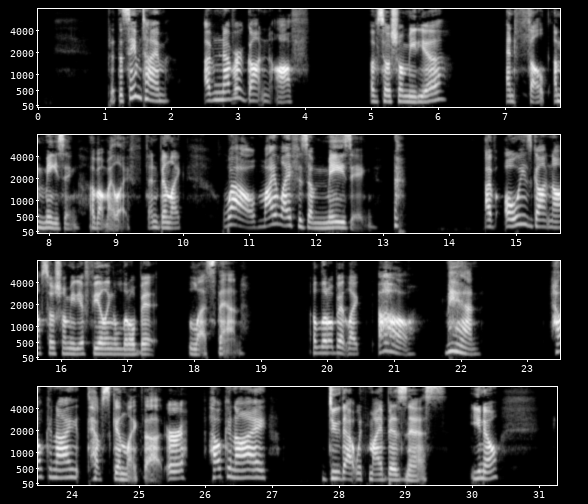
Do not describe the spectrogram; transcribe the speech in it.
But at the same time, I've never gotten off of social media and felt amazing about my life and been like, wow, my life is amazing. I've always gotten off social media feeling a little bit less than, a little bit like, oh man, how can I have skin like that? Or how can I do that with my business? You know?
